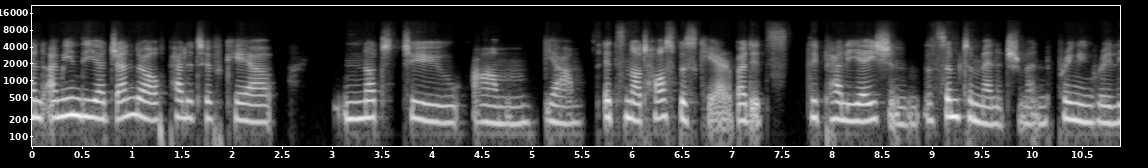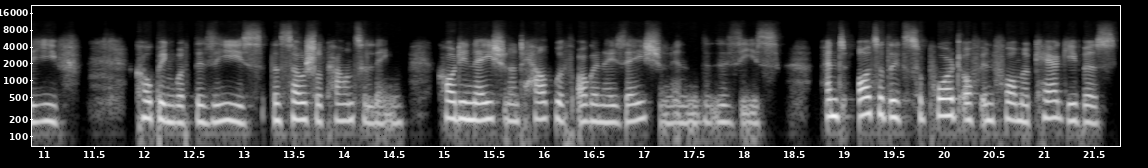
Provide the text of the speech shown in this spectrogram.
And I mean the agenda of palliative care, not to, um, yeah, it's not hospice care, but it's the palliation, the symptom management, bringing relief, coping with disease, the social counseling, coordination and help with organization in the disease, and also the support of informal caregivers,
